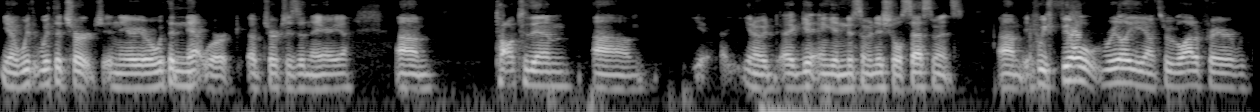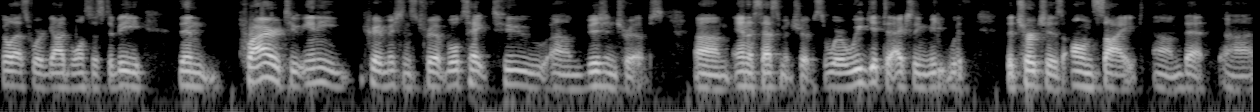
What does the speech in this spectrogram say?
you know with with a church in the area or with a network of churches in the area, um, talk to them, um, you know, again, again do some initial assessments. Um, if we feel really, you know, through a lot of prayer, we feel that's where God wants us to be, then prior to any creative missions trip, we'll take two um, vision trips um, and assessment trips where we get to actually meet with the churches on site um, that uh,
